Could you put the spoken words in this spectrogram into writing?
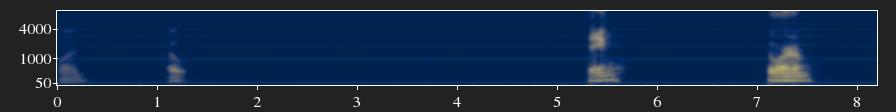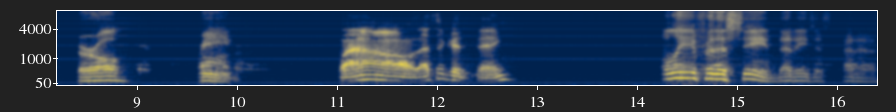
one, go. Thing. Storm. Girl. Read. Wow, that's a good thing. Only for this scene. Then he just kind of.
